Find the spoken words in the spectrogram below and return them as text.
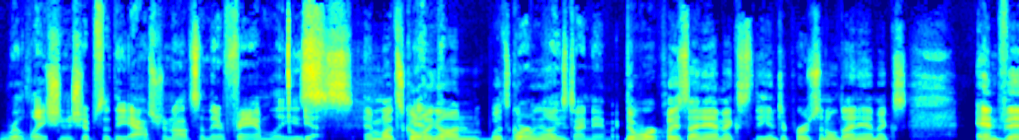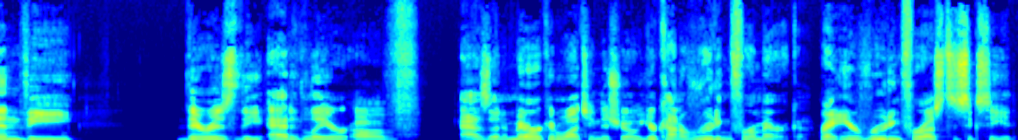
relationships of the astronauts and their families. yes, and what's going the on? What's going on? dynamic. The workplace dynamics, the interpersonal dynamics, and then the there is the added layer of as an American watching the show, you're kind of rooting for America, right? And you're rooting for us to succeed,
